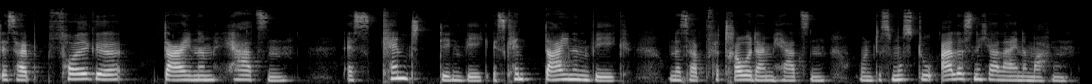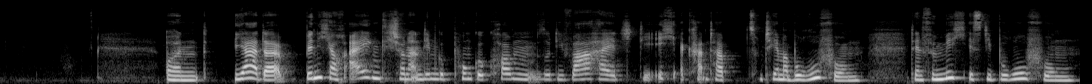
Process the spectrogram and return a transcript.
deshalb folge deinem Herzen. Es kennt den Weg, es kennt deinen Weg und deshalb vertraue deinem Herzen und das musst du alles nicht alleine machen. Und ja, da bin ich auch eigentlich schon an dem Punkt gekommen, so die Wahrheit, die ich erkannt habe zum Thema Berufung. Denn für mich ist die Berufung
